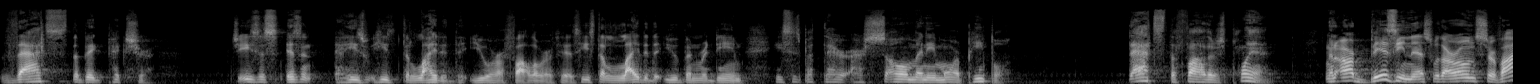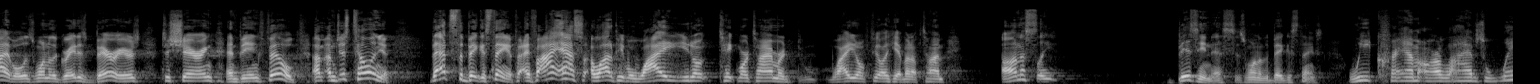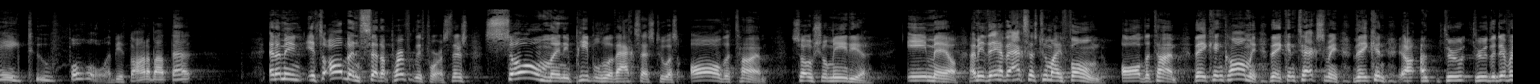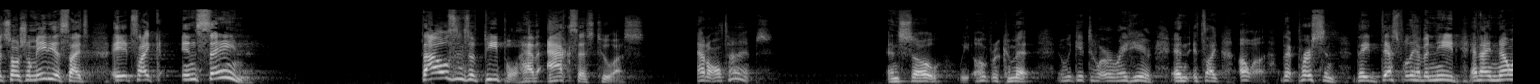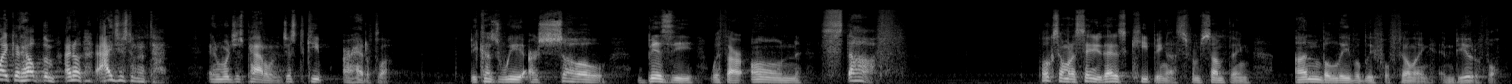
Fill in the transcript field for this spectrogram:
that's the big picture. Jesus isn't, he's, he's delighted that you are a follower of his. He's delighted that you've been redeemed. He says, but there are so many more people. That's the Father's plan. And our busyness with our own survival is one of the greatest barriers to sharing and being filled. I'm, I'm just telling you, that's the biggest thing. If, if I ask a lot of people why you don't take more time or why you don't feel like you have enough time, honestly, busyness is one of the biggest things we cram our lives way too full. Have you thought about that? And I mean, it's all been set up perfectly for us. There's so many people who have access to us all the time social media, email. I mean, they have access to my phone all the time. They can call me, they can text me, they can, uh, uh through, through the different social media sites. It's like insane. Thousands of people have access to us at all times. And so we overcommit and we get to where right here. And it's like, oh, that person, they desperately have a need and I know I could help them. I know, I just don't have time. And we're just paddling just to keep our head afloat because we are so busy with our own stuff. Folks, I want to say to you that is keeping us from something unbelievably fulfilling and beautiful.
